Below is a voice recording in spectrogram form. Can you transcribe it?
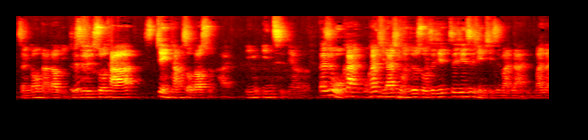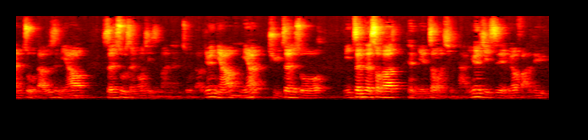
成功拿到底，就是说他健康受到损害，因因此这样的。但是我看我看其他新闻，就是说这些这件事情其实蛮难蛮难做到，就是你要申诉成功，其实蛮难做到，因为你要你要举证说你真的受到很严重的侵害，因为其实也没有法律，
